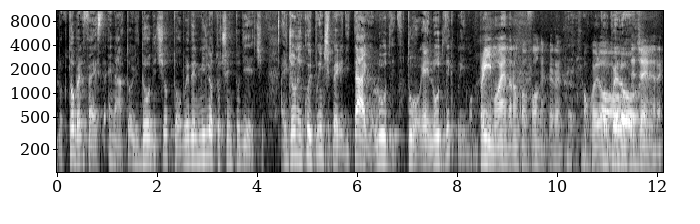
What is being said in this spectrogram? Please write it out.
l'Oktoberfest è nato il 12 ottobre del 1810. È il giorno in cui il principe ereditario Ludwig, futuro re Ludwig I, primo eh, da non confondere con, quello con quello del genere,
